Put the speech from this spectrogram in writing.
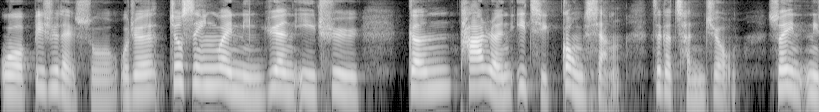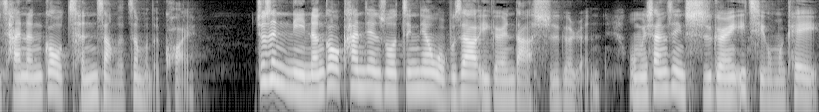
我必须得说，我觉得就是因为你愿意去跟他人一起共享这个成就，所以你才能够成长的这么的快。就是你能够看见说，今天我不是要一个人打十个人，我们相信十个人一起，我们可以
